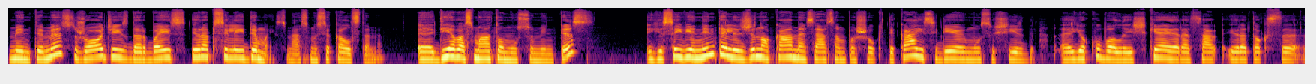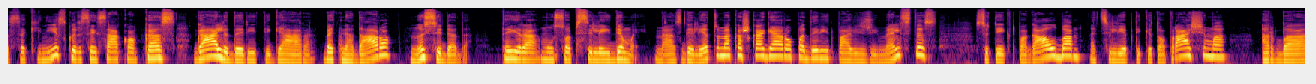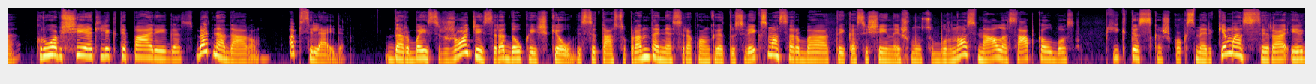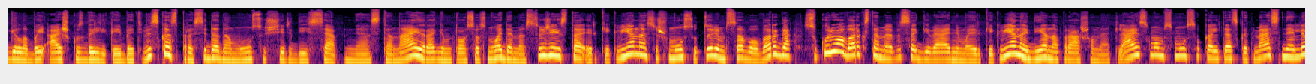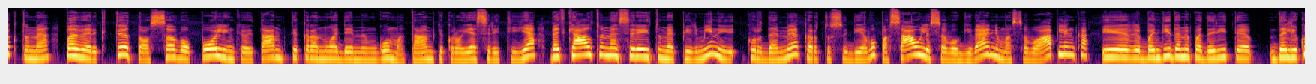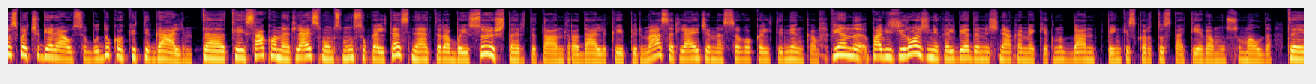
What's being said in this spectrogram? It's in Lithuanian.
mintimis, žodžiais, darbais ir apsileidimais mes nusikalstame. E, Dievas mato mūsų mintis, Jisai vienintelis žino, ką mes esam pašaukti, ką jis įdėjo į mūsų širdį. E, Jokūbo laiške yra, yra toks e, sakinys, kuris jisai sako, kas gali daryti gerą, bet nedaro, nusideda. Tai yra mūsų apsileidimai. Mes galėtume kažką gero padaryti, pavyzdžiui, melstis, suteikti pagalbą, atsiliepti kito prašymą arba kruopšiai atlikti pareigas, bet nedarom, apsileidę. Darbais ir žodžiais yra daug aiškiau, visi tą supranta, nes yra konkretus veiksmas arba tai, kas išeina iš mūsų burnos, melas, apkalbos, pyktis, kažkoks smerkimas yra irgi labai aiškus dalykai, bet viskas prasideda mūsų širdyse, nes tenai yra gimtosios nuodėmės sužeista ir kiekvienas iš mūsų turim savo vargą, su kuriuo vargstame visą gyvenimą ir kiekvieną dieną prašome atleisk mums mūsų kaltes, kad mes neliktume pavergti to savo polinkio į tam tikrą nuodėmingumą, tam tikroje srityje, bet keltumės ir eitume pirmin į kurdami kartu su Dievu pasaulį, savo gyvenimą, savo aplinką ir bandydami padaryti dalykus pačiu geriausiu būdu, kokiu tik galim. Tad, kai sakome atleis mums mūsų kaltes, net yra baisu ištarti tą antrą dalį, kaip ir mes atleidžiame savo kaltininkam. Vien, pavyzdžiui, rožinį kalbėdami šnekame kiek, nu, bent penkis kartus tą tėvę mūsų maldą. Tai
